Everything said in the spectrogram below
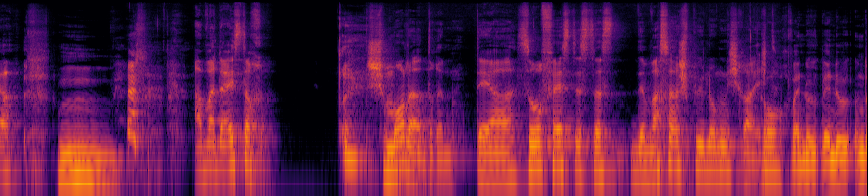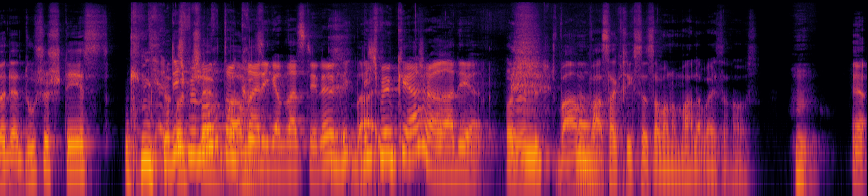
teuer. Aber da ist doch Schmodder drin, der so fest ist, dass eine Wasserspülung nicht reicht. Doch, wenn du, wenn du unter der Dusche stehst. nicht mit dem Hochdruckreiniger, Basti, ne? Nicht, nicht mit dem Kerscher hier. Und mit warmem Wasser kriegst du das aber normalerweise raus. Ja.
